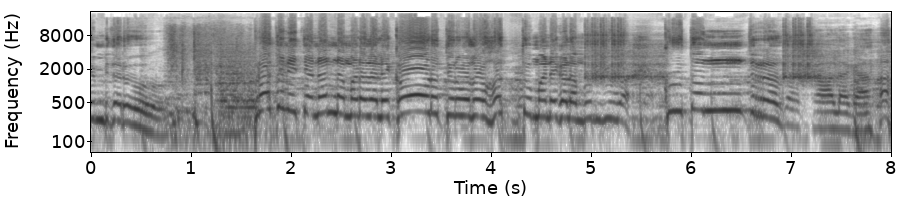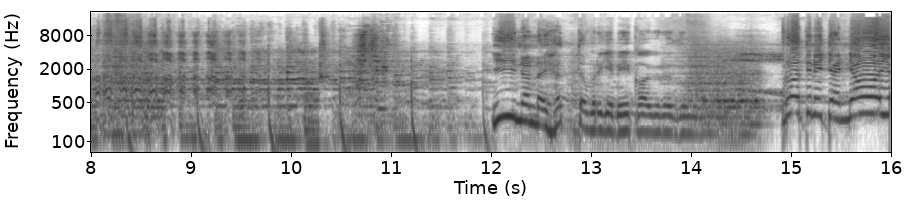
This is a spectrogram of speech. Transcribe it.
ತುಂಬಿದರು. ಪ್ರತಿನಿತ್ಯ ನನ್ನ ಮನದಲ್ಲಿ ಕಾಡುತ್ತಿರುವುದು ಹತ್ತು ಮನೆಗಳ ಮುರಿಯುವ ಕುತಂತ್ರದ ಕಾಳಗ. ಈ ನನ್ನ ಹೆತ್ತವರಿಗೆ ಬೇಕಾಗಿರುವುದು ಪ್ರತಿನಿತ್ಯ ನ್ಯಾಯ,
